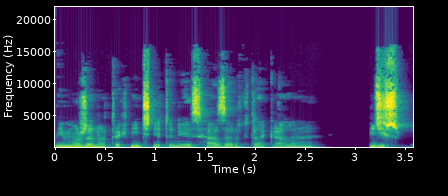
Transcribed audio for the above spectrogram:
mimo że no technicznie to nie jest hazard, tak, ale widzisz,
